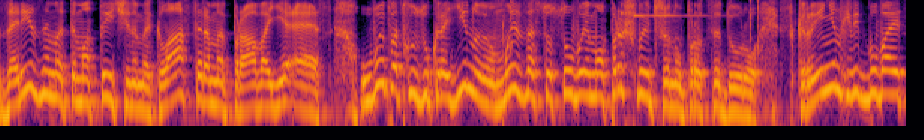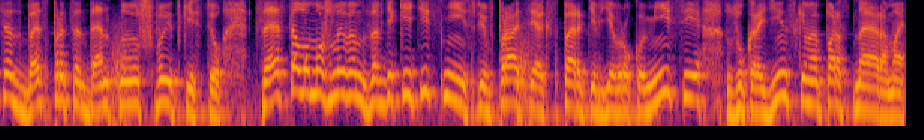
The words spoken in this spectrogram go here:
за різними тематичними кластерами права ЄС. У випадку з Україною ми застосовуємо пришвидшену процедуру. Скринінг відбувається з безпрецедентною швидкістю. Це стало можливим завдяки тісній співпраці експертів Єврокомісії з українськими партнерами,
